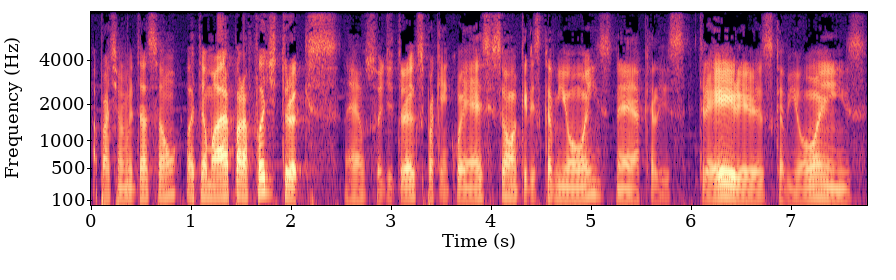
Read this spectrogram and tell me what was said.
a parte de alimentação, vai ter uma área para food trucks. Né? Os food trucks, para quem conhece, são aqueles caminhões, né? aqueles trailers, caminhões,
